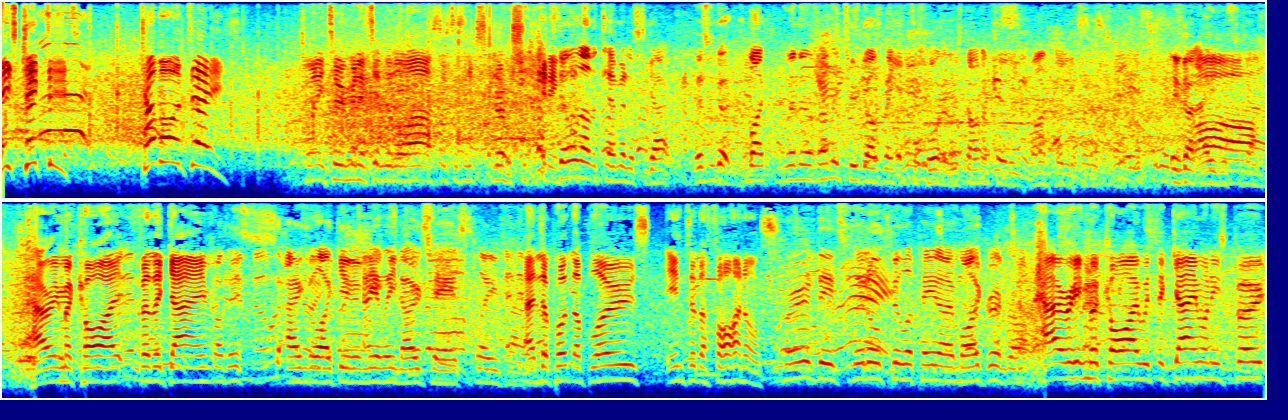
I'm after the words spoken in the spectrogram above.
He's kicked it! Come on, Dave! 22 minutes into the last. This is excruciating. Still another 10 minutes to go. This is good. Like, when there was only two goals making the quarter, it was gone to 31, 32. He's got ages to go. Oh, Harry McKay for the game For this angle, I give him nearly no chance. Please, Harry. and to put the Blues into the finals. prove this little Filipino migrant right. Harry McKay with the game on his boot.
